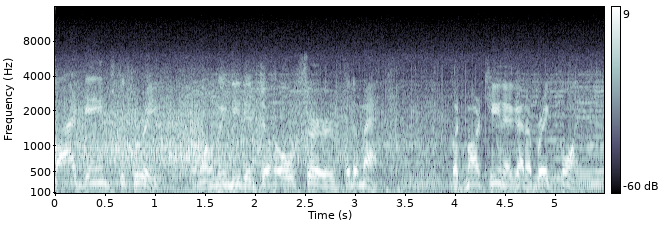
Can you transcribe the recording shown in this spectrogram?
five games to three and only needed to hold serve for the match. But Martina got a break point.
